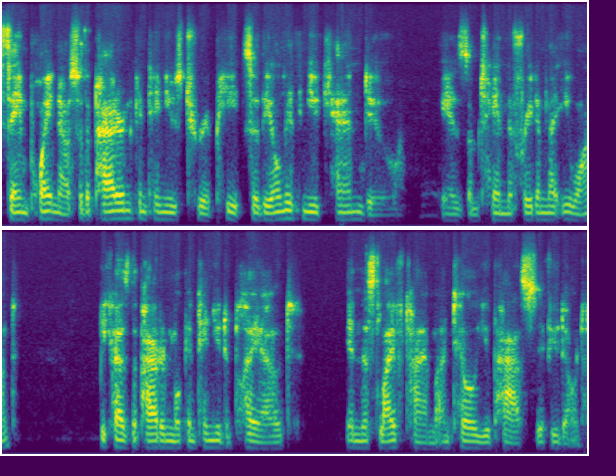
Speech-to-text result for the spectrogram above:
same point now. So the pattern continues to repeat. So the only thing you can do is obtain the freedom that you want because the pattern will continue to play out in this lifetime until you pass if you don't.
